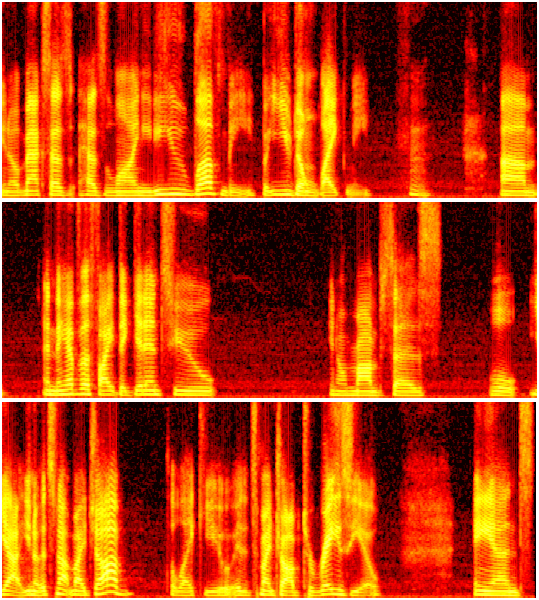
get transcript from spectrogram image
You know, Max has has the line, "You you love me, but you don't like me." Hmm. Um, and they have a fight. They get into. You know, mom says, "Well, yeah, you know, it's not my job to like you. It's my job to raise you." And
